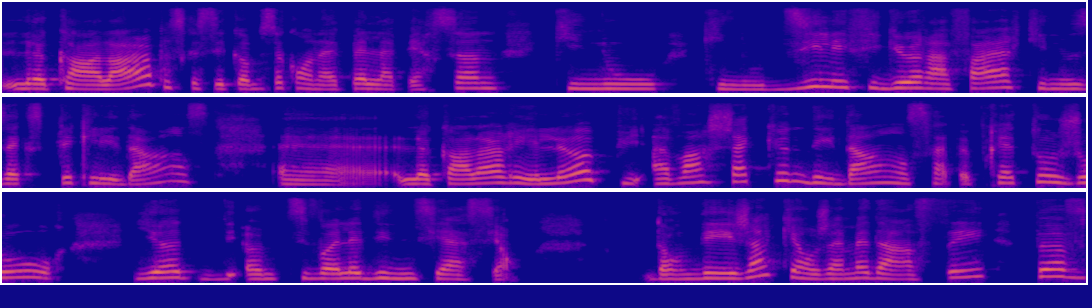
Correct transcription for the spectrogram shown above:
le caller, parce que c'est comme ça qu'on appelle la personne qui nous, qui nous dit les figures à faire, qui nous explique les danses. Euh, le caller est là, puis avant chacune des à peu près toujours, il y a un petit volet d'initiation. Donc, des gens qui n'ont jamais dansé peuvent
